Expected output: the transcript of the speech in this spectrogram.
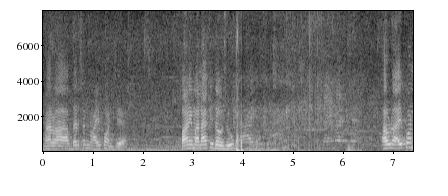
મારો આ દર્શનનો આઈફોન છે પાણીમાં નાખી દઉં છું આવડો આઈફોન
